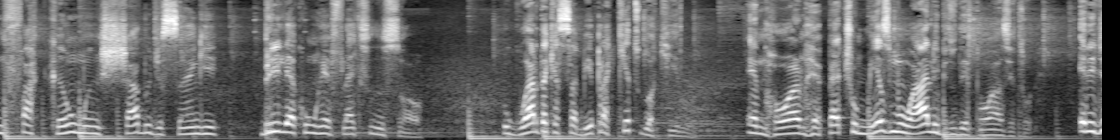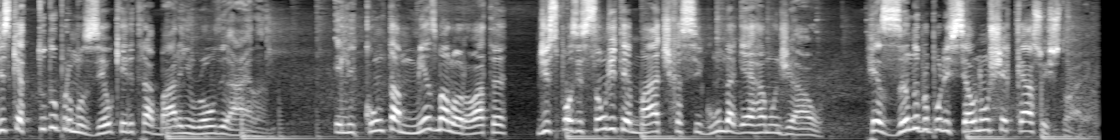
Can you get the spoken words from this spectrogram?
Um facão manchado de sangue brilha com o reflexo do sol. O guarda quer saber para que tudo aquilo. Enhorn repete o mesmo álibi do depósito. Ele diz que é tudo pro museu que ele trabalha em Rhode Island. Ele conta a mesma lorota disposição de temática Segunda Guerra Mundial, rezando para o policial não checar sua história.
